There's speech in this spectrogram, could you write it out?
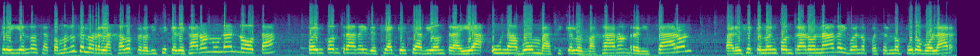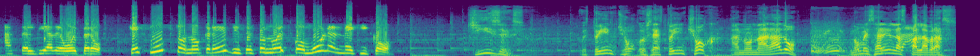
creyendo, o sea, tomándoselo relajado, pero dice que dejaron una nota, fue encontrada y decía que ese avión traía una bomba, así que los bajaron, revisaron, parece que no encontraron nada y bueno, pues él no pudo volar hasta el día de hoy, pero qué susto, ¿no crees? Dice, esto no es común en México. Jesus. Estoy en shock, o sea, estoy en shock, anonadado. No me salen las palabras.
